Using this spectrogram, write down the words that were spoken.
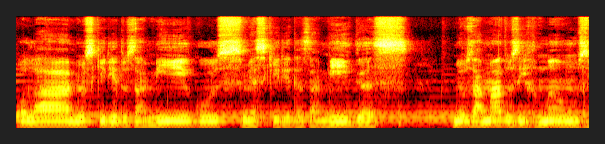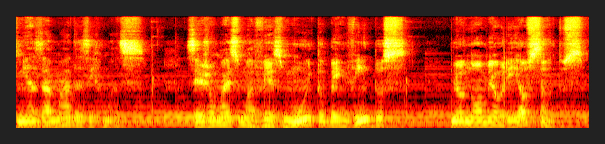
Olá, meus queridos amigos, minhas queridas amigas, meus amados irmãos, minhas amadas irmãs. Sejam mais uma vez muito bem-vindos. Meu nome é Uriel Santos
